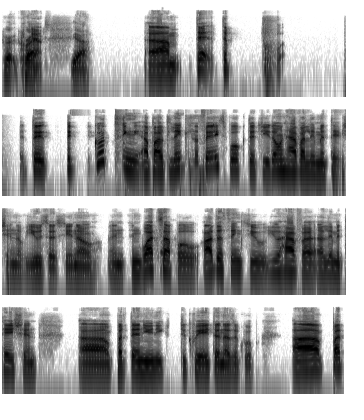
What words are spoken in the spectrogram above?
Correct. Yeah. yeah. Um. The the the good thing about LinkedIn and Facebook that you don't have a limitation of users, you know, and in WhatsApp or other things, you you have a, a limitation, uh, but then you need to create another group. Uh, but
